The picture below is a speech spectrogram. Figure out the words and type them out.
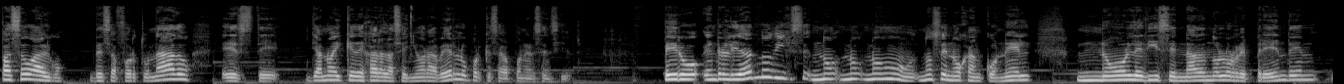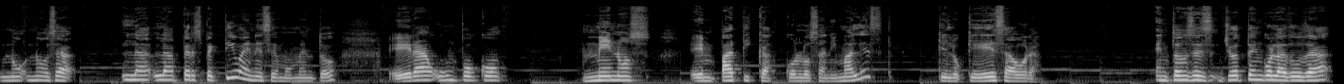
pasó algo desafortunado, este, ya no hay que dejar a la señora verlo porque se va a poner sensible. Pero en realidad no dice, no, no, no, no se enojan con él, no le dicen nada, no lo reprenden, no, no, o sea, la, la perspectiva en ese momento era un poco menos empática con los animales que lo que es ahora. Entonces yo tengo la duda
